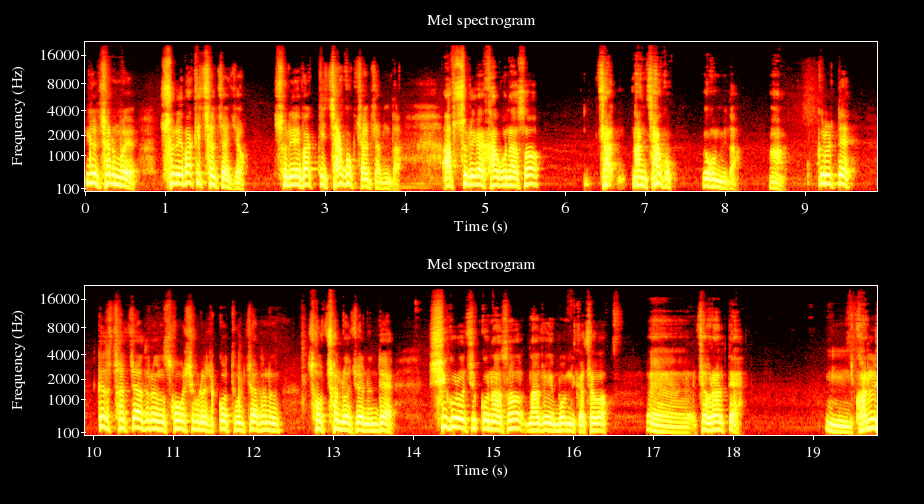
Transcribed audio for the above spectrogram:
이것처럼 뭐예요? 수레바퀴 철자죠. 수레바퀴 자국 철자입니다. 앞수레가 가고 나서 자, 난 자국 요겁니다. 어. 그럴 때 그래서 첫째 아들은 소식으로 짓고 둘째 아들은 소철로 지었는데 식으로 짓고 나서 나중에 뭡니까 저거 에, 저걸 할때 음, 관을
